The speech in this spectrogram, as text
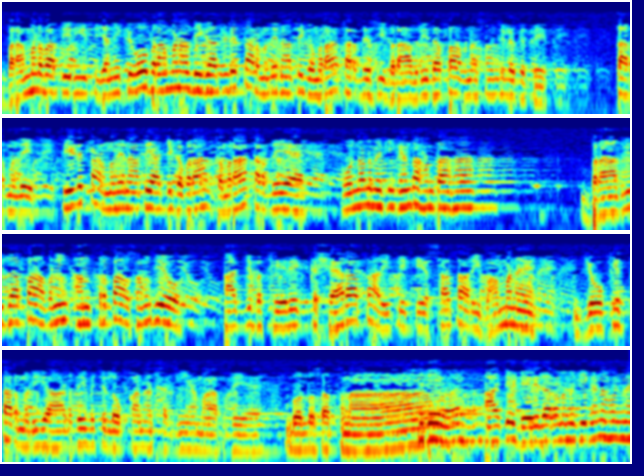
ਬ੍ਰਾਹਮਣਵਾਦੀ ਰੀਤ ਯਾਨੀ ਕਿ ਉਹ ਬ੍ਰਾਹਮਣਾਂ ਦੀ ਗੱਲ ਜਿਹੜੇ ਧਰਮ ਦੇ ਨਾਂ ਤੇ ਗਮਰਾਹ ਕਰਦੇ ਸੀ, ਬਰਾਦਰੀ ਦਾ ਭਾਵਨਾ ਸਮਝ ਲਓ ਕਿਤੇ। ਧਰਮ ਦੇ ਤੇ ਜਿਹੜੇ ਧਰਮ ਦੇ ਨਾਂ ਤੇ ਅੱਜ ਗਮਰਾਹ ਗਮਰਾਹ ਕਰਦੇ ਆ। ਉਹਨਾਂ ਨੂੰ ਮੈਂ ਕੀ ਕਹਿੰਦਾ ਹੁੰਦਾ ਹਾਂ? ਬਰਾਦਰੀ ਦਾ ਭਾਵ ਨਹੀਂ ਅੰਤਰ ਭਾਵ ਸਮਝਿਓ। ਅੱਜ ਬਥੇਰੇ ਕਸ਼ਹਿਰਾ ਧਾਰੀ ਤੇ ਕੇਸਾ ਧਾਰੀ ਬਾਹਮਣ ਹੈ ਜੋ ਕਿ ਧਰਮ ਦੀ ਆੜ ਦੇ ਵਿੱਚ ਲੋਕਾਂ ਨਾਲ ਠੱਗੀਆਂ ਮਾਰਦੇ ਐ। ਬੋਲੋ ਸਤਨਾਮ। ਅੱਜ ਦੇ ਡੇਰੇਦਾਰਾਂ ਨੂੰ ਮੈਂ ਕੀ ਕਹਿਣਾ ਹੁੰਦਾ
